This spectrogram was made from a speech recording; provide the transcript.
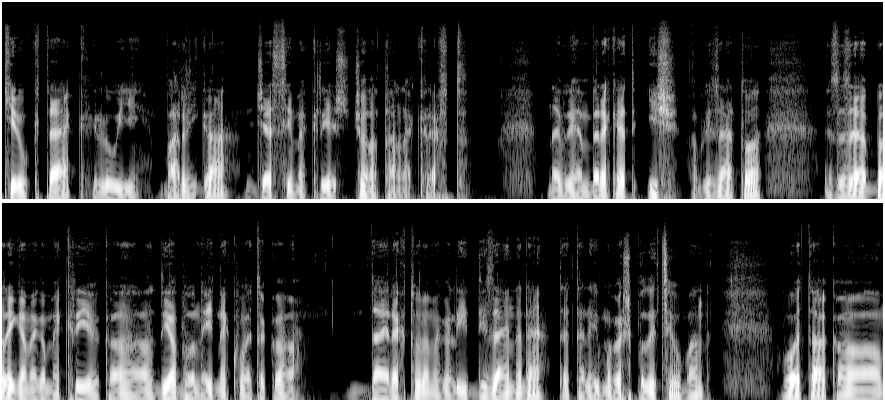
kirúgták Louis Barriga, Jesse McCree és Jonathan Lecraft nevű embereket is a Blizzardtól. Ez az Bariga meg a McCree, ők a Diablo 4-nek voltak a directora, meg a lead designere, tehát elég magas pozícióban voltak. A,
